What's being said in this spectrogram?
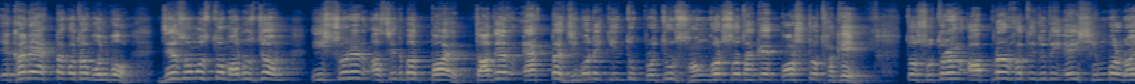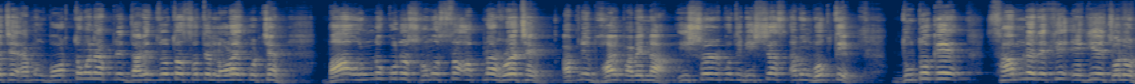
এখানে একটা কথা বলব, যে সমস্ত মানুষজন ঈশ্বরের আশীর্বাদ পায়, তাদের একটা জীবনে কিন্তু প্রচুর সংঘর্ষ থাকে, কষ্ট থাকে। তো সুতরাং আপনার হাতে যদি এই সিম্বল রয়েছে এবং বর্তমানে আপনি দারিদ্রতার সাথে লড়াই করছেন বা অন্য কোনো সমস্যা আপনার রয়েছে, আপনি ভয় পাবেন না। ঈশ্বরের প্রতি বিশ্বাস এবং ভক্তি দুটোকে সামনে রেখে এগিয়ে চলুন।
